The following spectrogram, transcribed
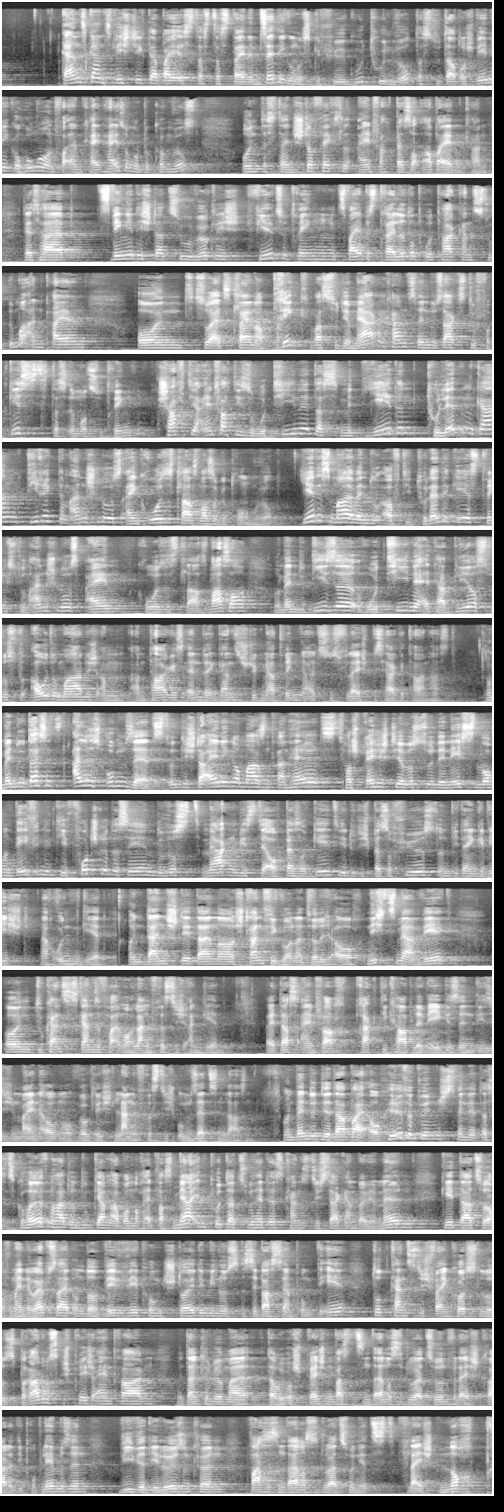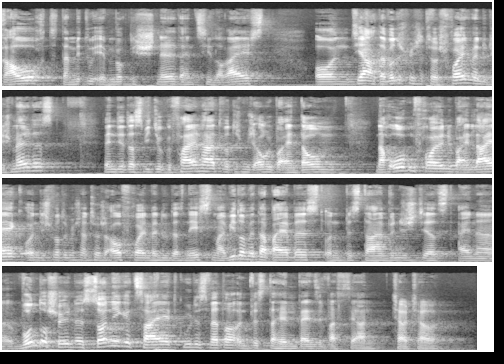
Ganz, ganz wichtig dabei ist, dass das deinem Sättigungsgefühl gut tun wird, dass du dadurch weniger Hunger und vor allem keinen Heißhunger bekommen wirst und dass dein Stoffwechsel einfach besser arbeiten kann. Deshalb zwinge dich dazu, wirklich viel zu trinken. Zwei bis drei Liter pro Tag kannst du immer anpeilen und so als kleiner Trick, was du dir merken kannst, wenn du sagst, du vergisst das immer zu trinken, schaff dir einfach diese Routine, dass mit jedem Toilettengang direkt im Anschluss ein großes Glas Wasser getrunken wird. Jedes Mal, wenn du auf die Toilette gehst, trinkst du im Anschluss ein großes Glas Wasser. Und wenn du diese Routine etablierst, wirst du automatisch am, am Tagesende ein ganzes Stück mehr trinken, als du es vielleicht bisher getan hast. Und wenn du das jetzt alles umsetzt und dich da einigermaßen dran hältst, verspreche ich dir, wirst du in den nächsten Wochen definitiv Fortschritte sehen. Du wirst merken, wie es dir auch besser geht, wie du dich besser fühlst und wie dein Gewicht nach unten geht. Und dann steht deiner Strandfigur natürlich auch nichts mehr am Weg und du kannst das Ganze vor allem auch langfristig angehen, weil das einfach praktikable Wege sind, die sich in meinen Augen auch wirklich langfristig umsetzen lassen. Und wenn du dir dabei auch Hilfe wünschst, wenn dir das jetzt geholfen hat und du gern aber noch etwas mehr Input dazu hättest, kannst du dich sehr gern bei mir melden. Geht dazu auf meine Website unter www.steude-sebastian.de. Dort kannst du dich für ein kostenloses Beratungsgespräch eintragen und dann können wir mal darüber sprechen, was jetzt in deiner Situation vielleicht gerade die Probleme sind, wie wir die lösen können, was es in deiner Situation jetzt vielleicht noch braucht, damit du eben wirklich schnell dein Ziel erreichst. Und ja, da würde ich mich natürlich freuen, wenn du dich meldest. Wenn dir das Video gefallen hat, würde ich mich auch über einen Daumen nach oben freuen, über ein Like und ich würde mich natürlich auch freuen, wenn du das nächste Mal wieder mit dabei bist. Und bis dahin wünsche ich dir jetzt eine wunderschöne, sonnige Zeit, gutes Wetter und bis dahin, dein Sebastian. Ciao, ciao.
